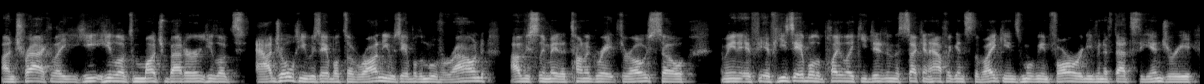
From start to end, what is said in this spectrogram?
on track, like he he looked much better. He looked agile. He was able to run. He was able to move around. Obviously, made a ton of great throws. So, I mean, if if he's able to play like he did in the second half against the Vikings, moving forward, even if that's the injury,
